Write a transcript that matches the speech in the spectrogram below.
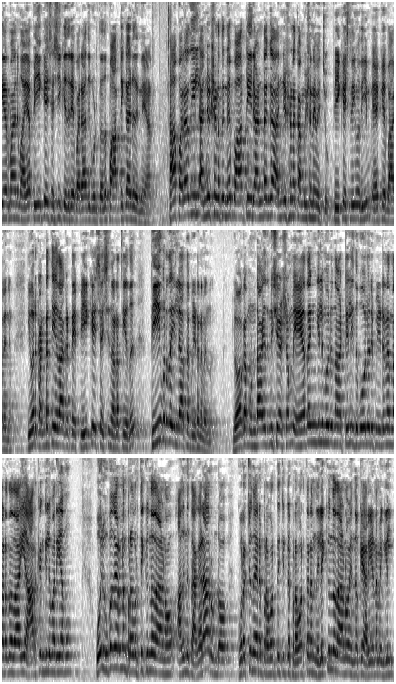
ചെയർമാനുമായ പി കെ ശശിക്കെതിരെ പരാതി കൊടുത്തത് പാർട്ടിക്കാർ തന്നെയാണ്. ആ പരാതിയിൽ അന്വേഷണത്തിന് പാർട്ടി രണ്ടംഗ അന്വേഷണ കമ്മീഷനെ വെച്ചു. പി കെ ശ്രീമതിയും എ കെ ബാലനും. ഇവർ കണ്ടെത്തിയതാകട്ടെ പി കെ ശശി നടത്തിയത് തീവ്രതയില്ലാത്ത പീഡനമെന്ന്. ലോകമുണ്ടായതിനു ശേഷം ഏതെങ്കിലും ഒരു നാട്ടിൽ ഇതുപോലൊരു പീഡനം നടന്നതായി ആർക്കെങ്കിലും അറിയാമോ? ഒരു ഉപകരണം പ്രവർത്തിക്കുന്നതാണോ? അതിന് തകരാറുണ്ടോ? കുറച്ചു നേരം പ്രവർത്തിച്ചിട്ട് പ്രവർത്തനം നിലയ്ക്കുന്നതാണോ എന്നൊക്കെ അറിയണമെങ്കിൽ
